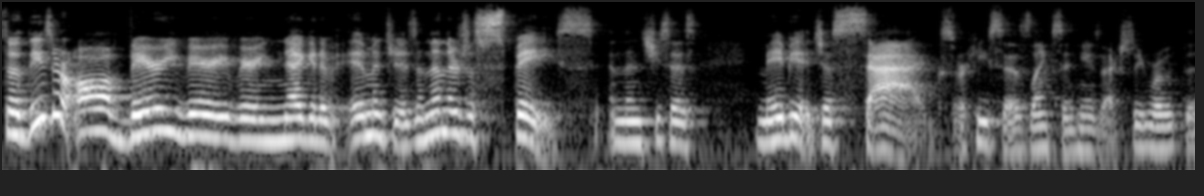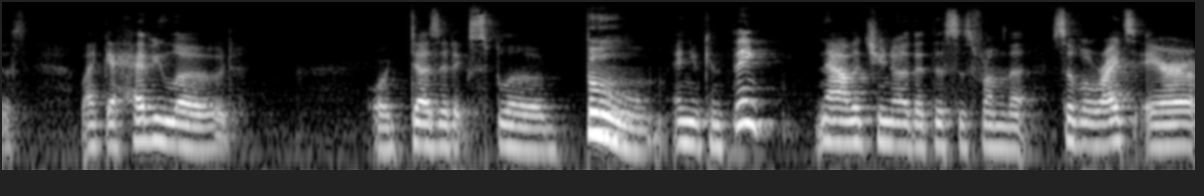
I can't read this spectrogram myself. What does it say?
So these are all very, very, very negative images. And then there's a space. And then she says, maybe it just sags. Or he says, Langston Hughes actually wrote this, like a heavy load. Or does it explode? Boom. And you can think now that you know that this is from the civil rights era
